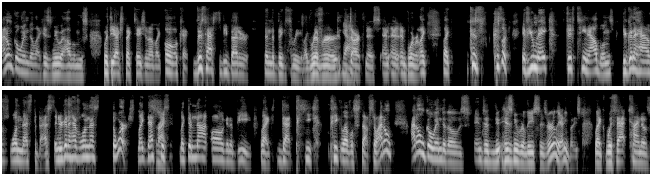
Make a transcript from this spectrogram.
I don't go into like his new albums with the expectation of like, oh, okay, this has to be better than the big three, like River, Yeah. Darkness, and and, and Border. Like like because because look, if you make 15 albums, you're gonna have one that's the best, and you're gonna have one that's the worst. Like that's Right. just like they're not all gonna be like that peak peak level stuff. So I don't I don't go into those into his new releases or really anybody's like with that kind of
